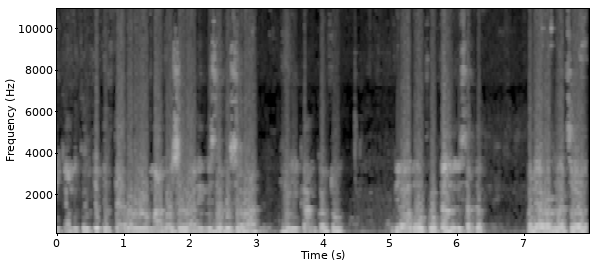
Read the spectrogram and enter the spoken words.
ही कामं करतो पण त्याबरोबर मानव सेवा आणि निसर्ग सेवा हेही काम करतो. देवाभाऊ टोटल निसर्ग पर्यावरणाचं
